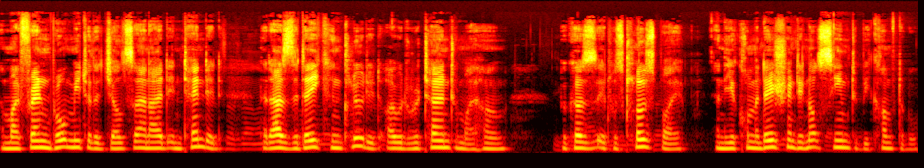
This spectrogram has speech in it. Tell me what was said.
and my friend brought me to the Jalsa, and I had intended that as the day concluded, I would return to my home because it was close by and the accommodation did not seem to be comfortable.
